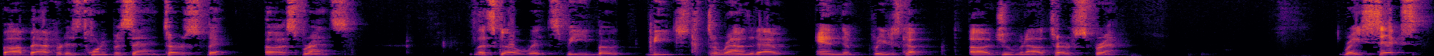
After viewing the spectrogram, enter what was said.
Bob Baffert is 20% in turf sp- uh, sprints. Let's go with Speedboat Beach to round it out and the Breeders' Cup uh, Juvenile Turf Sprint. Race six,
